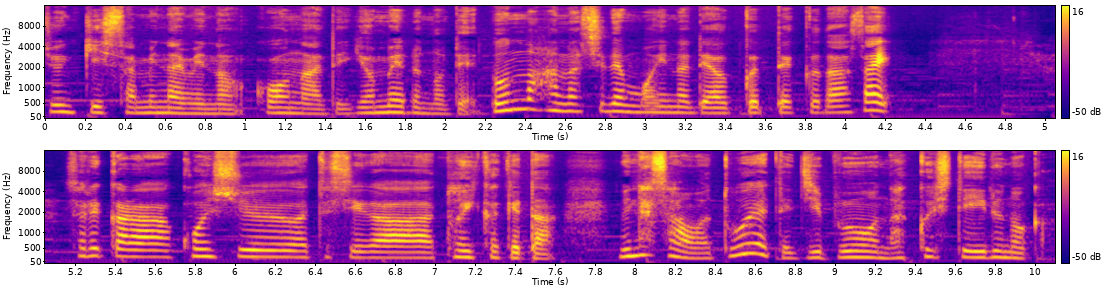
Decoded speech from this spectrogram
純喫茶南のコーナーで読めるので、どんな話でもいいので送ってください。それから今週私が問いかけた皆さんはどうやって自分をなくしているのか。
